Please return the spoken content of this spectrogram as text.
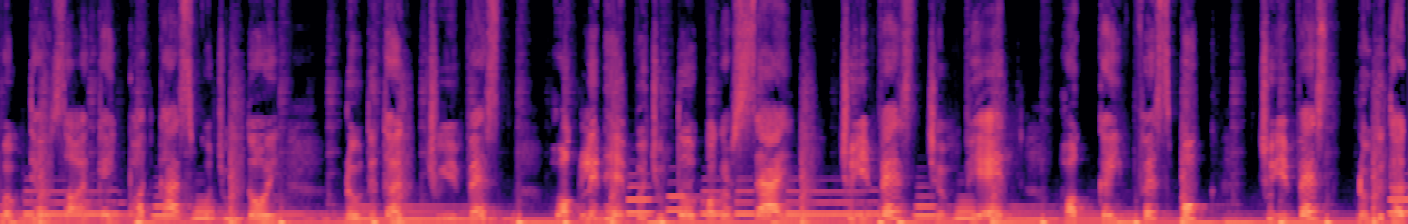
bấm theo dõi kênh podcast của chúng tôi Đầu tư thật True Invest hoặc liên hệ với chúng tôi qua website trueinvest.vn hoặc kênh Facebook True Invest Đầu tư thật.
